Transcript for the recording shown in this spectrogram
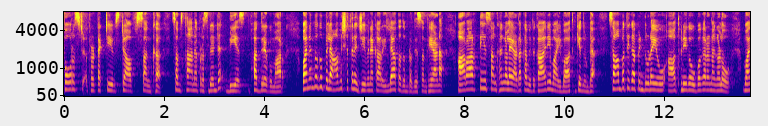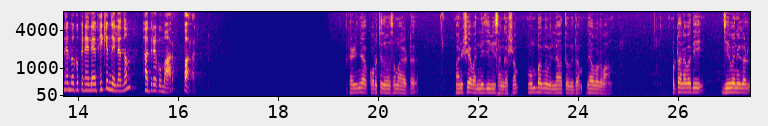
ഫോറസ്റ്റ് പ്രൊട്ടക്റ്റീവ് സ്റ്റാഫ് സംഘ് സംസ്ഥാന പ്രസിഡന്റ് ബി എസ് ഭദ്രകുമാർ. വനം വകുപ്പിൽ ആവശ്യത്തിന് ജീവനക്കാർ ഇല്ലാത്തതും പ്രതിസന്ധിയാണ്. ആർ ആർ ടി സംഘങ്ങളെ അടക്കം ഇത് കാര്യമായി ബാധിക്കുന്നുണ്ട്. സാമ്പത്തിക പിന്തുണയോ ആധുനിക ഉപകരണങ്ങളോ വനം വകുപ്പിന് ലഭിക്കുന്നില്ലെന്നും ഭദ്രകുമാർ പറഞ്ഞു. കഴിഞ്ഞ കുറച്ച് ദിവസമായിട്ട് മനുഷ്യ വന്യജീവി സംഘർഷം മുമ്പെങ്ങുമില്ലാത്ത വിധം വ്യാപകമാണ്. ഒട്ടനവധി ജീവനുകൾ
